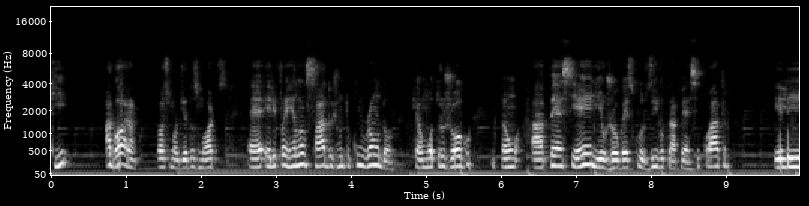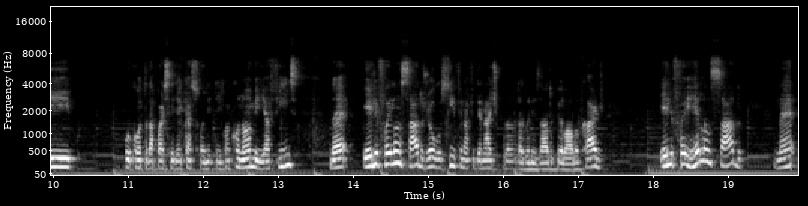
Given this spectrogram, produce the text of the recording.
que agora próximo ao Dia dos Mortos, é, ele foi relançado junto com Rondo, que é um outro jogo. Então a PSN, o jogo é exclusivo para PS4, ele, por conta da parceria que a Sony tem com a Konami e afins, né, ele foi lançado, o jogo Symphony of the Night, protagonizado pelo Alucard, ele foi relançado né,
